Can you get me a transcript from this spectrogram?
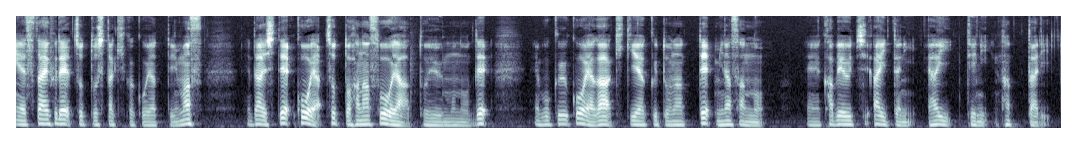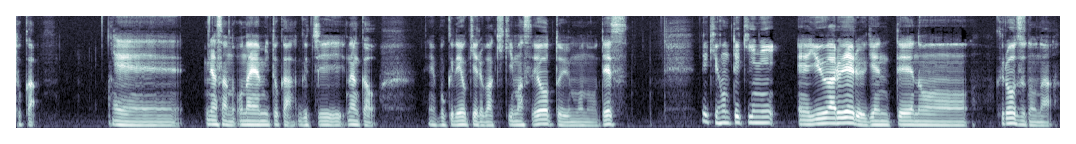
えー、スタイフでちょっとした企画をやっています。題して「荒野ちょっと話そうや」というもので、え、僕荒野が聞き役となって皆さんの、え、壁打ち相手に相手になったりとか、え皆さんのお悩みとか愚痴なんかをえ僕でよければ聞きますよというものです。で基本的に、え URL 限定のクローズドな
